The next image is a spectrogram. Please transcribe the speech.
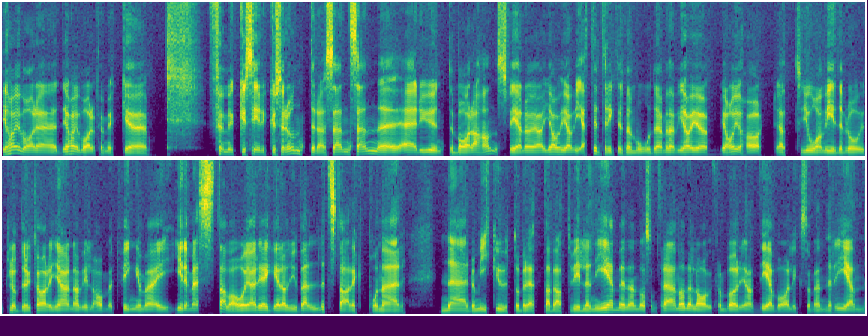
det, har ju varit, det har ju varit för mycket för mycket cirkus runt det där. Sen, sen eh, är det ju inte bara hans fel. Och jag, jag, jag vet inte riktigt med Modo. Jag, menar, vi har ju, jag har ju hört att Johan Widerbro, klubbdirektören, gärna vill ha med ett finger med i, i det mesta. Va? Och jag reagerade ju väldigt starkt på när, när de gick ut och berättade att Ville Nieminen som tränade laget från början, att det var liksom en ren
